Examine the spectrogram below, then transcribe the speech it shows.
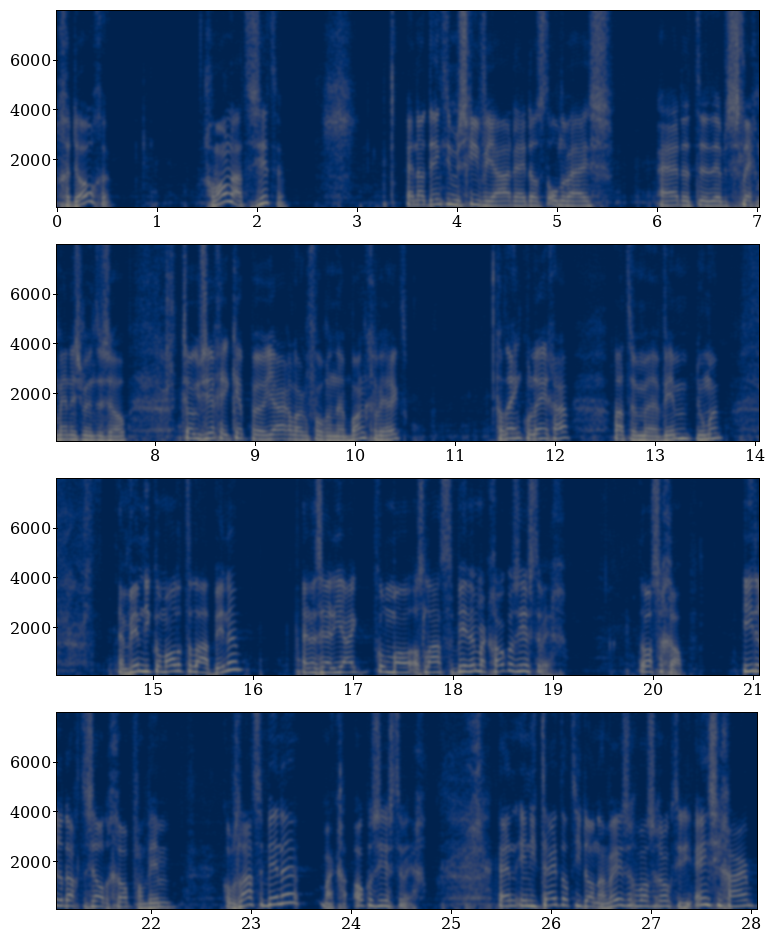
Gedogen. Gewoon laten zitten. En nou denkt u misschien van, ja, nee, dat is het onderwijs. Hè, dat eh, hebben ze slecht management en zo. Ik zou u zeggen, ik heb eh, jarenlang voor een eh, bank gewerkt. Ik had één collega, laten we hem Wim noemen. En Wim die kwam altijd te laat binnen. En dan zei hij, ja, ik kom al als laatste binnen, maar ik ga ook als eerste weg. Dat was een grap. Iedere dag dezelfde grap van Wim. Ik kom als laatste binnen, maar ik ga ook als eerste weg. En in die tijd dat hij dan aanwezig was, rookte hij één sigaar.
